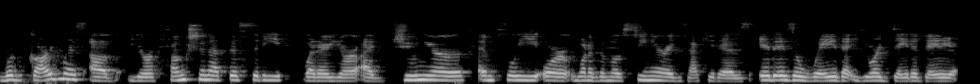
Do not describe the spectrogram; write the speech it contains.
regardless of your function at this city, whether you're a junior employee or one of the most senior executives, it is a way that your day to day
